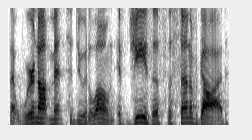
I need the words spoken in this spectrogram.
that we're not meant to do it alone. If Jesus, the Son of God,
